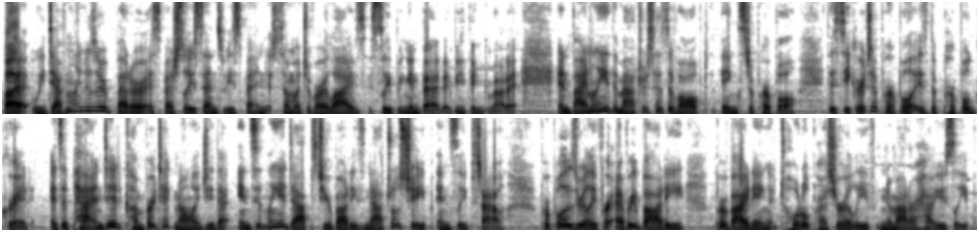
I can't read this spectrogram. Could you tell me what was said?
But we definitely deserve better, especially since we spend so much of our lives sleeping in bed, if you think about it. And finally, the mattress has evolved thanks to Purple. The secret to Purple is the Purple Grid. It's a patented comfort technology that instantly adapts to your body's natural shape and sleep style. Purple is really for every body, providing total pressure relief no matter how you sleep.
